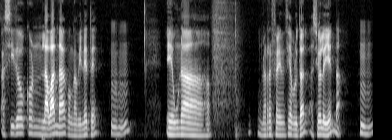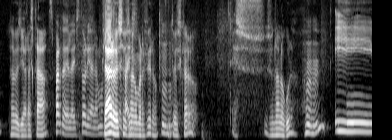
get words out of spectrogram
ha sido con la banda, con Gabinete, Ujú, eh, una, una referencia brutal. Ha sido leyenda, ujú. ¿sabes? Y ahora está... Es parte de la historia de la música Claro, de eso este es a lo que país. me refiero. Entonces, claro, es, es una locura. Y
